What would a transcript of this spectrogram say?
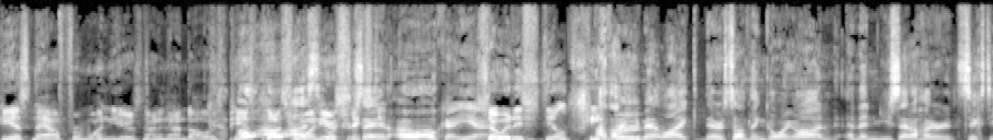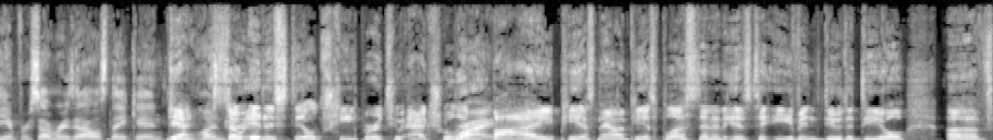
PS Now for one year is ninety nine dollars. Oh, PS oh, Plus oh, for one year is 60. saying. Oh, okay, yeah. So it is still cheaper. I thought you meant like there's something going on, and then you said 160, and for some reason I was thinking Yeah, 200. so it is still cheaper to actually Right. buy PS Now and PS Plus than it is to even do the deal of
